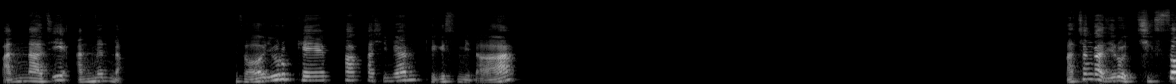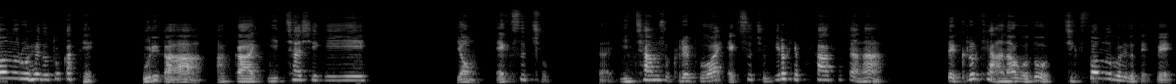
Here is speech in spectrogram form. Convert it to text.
만나지 않는다. 그래서 이렇게 파악하시면 되겠습니다. 마찬가지로 직선으로 해도 똑같아. 우리가 아까 2차식이 0, x축, 2차 함수 그래프와 x축 이렇게 파악했잖아. 근데 그렇게 안 하고도 직선으로 해도 돼. 왜?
